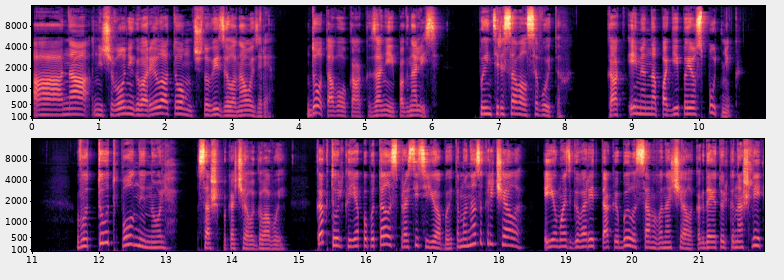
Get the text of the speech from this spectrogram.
«А она ничего не говорила о том, что видела на озере? До того, как за ней погнались?» – поинтересовался Войтах. «Как именно погиб ее спутник?» «Вот тут полный ноль», – Саша покачала головой. Как только я попыталась спросить ее об этом, она закричала. Ее мать говорит, так и было с самого начала, когда ее только нашли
